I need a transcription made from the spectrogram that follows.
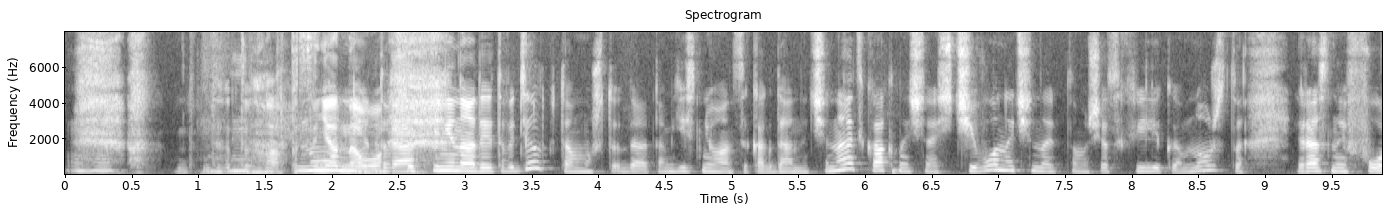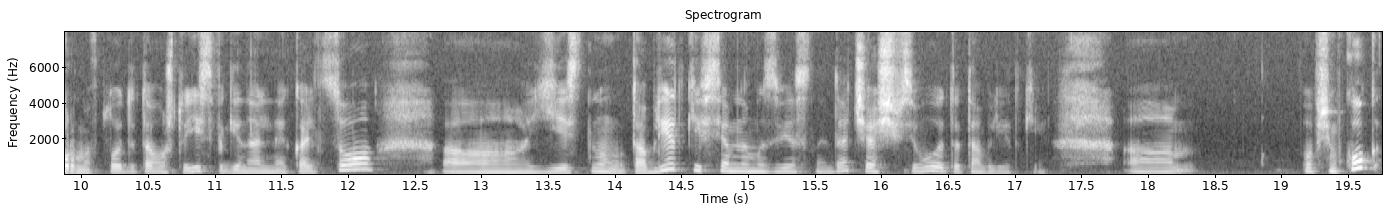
Два по цене одного. Все-таки не надо этого делать, потому что, да, там есть нюансы, когда начинать, как начинать, с чего начинать, потому что сейчас их великое множество и разные формы, вплоть до того, что есть вагинальное кольцо, а, есть, ну, таблетки всем нам известные, да, чаще всего это таблетки. В общем, КОК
